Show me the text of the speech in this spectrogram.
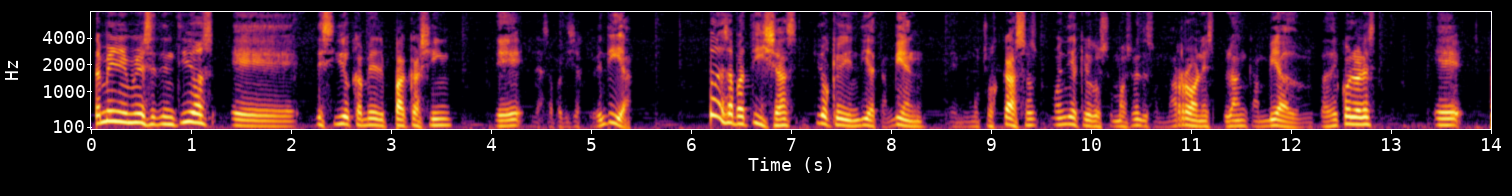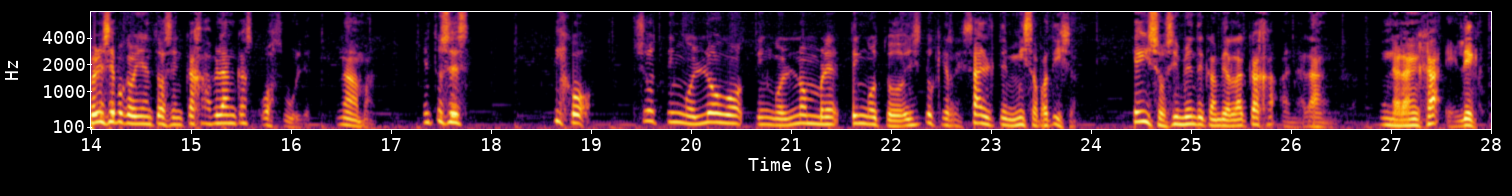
También en 1972 eh, decidió cambiar el packaging de las zapatillas que vendía. Todas las zapatillas, creo que hoy en día también, en muchos casos, hoy en día creo que son, son marrones, pero han cambiado en otras de colores, eh, pero en esa época venían todas en cajas blancas o azules, nada más. Entonces dijo, yo tengo el logo, tengo el nombre, tengo todo, necesito que resalten mis zapatillas. ¿Qué hizo? Simplemente cambiar la caja a naranja, un naranja eléctrico,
